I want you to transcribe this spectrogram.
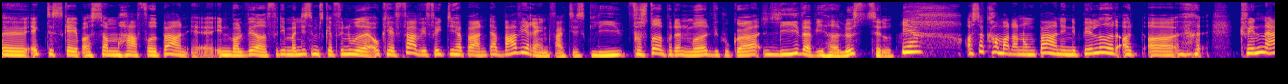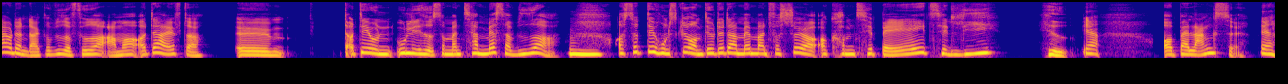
øh, ægteskaber, som har fået børn øh, involveret, fordi man ligesom skal finde ud af, okay, før vi fik de her børn, der var vi rent faktisk lige, forstået på den måde, at vi kunne gøre lige, hvad vi havde lyst til. Ja. Og så kommer der nogle børn ind i billedet, og, og kvinden er jo den, der er gravid og føder og ammer, og derefter... Øh, og det er jo en ulighed, som man tager med sig videre. Mm. Og så det, hun skriver om, det er jo det der med, at man forsøger at komme tilbage til lighed. Ja og balance. Ja.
